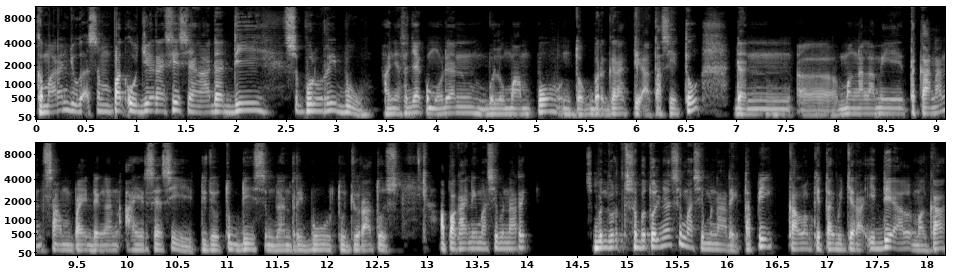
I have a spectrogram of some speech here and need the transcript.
Kemarin juga sempat uji resist yang ada di 10.000. Hanya saja kemudian belum mampu untuk bergerak di atas itu dan e, mengalami tekanan sampai dengan akhir sesi ditutup di 9.700. Apakah ini masih menarik? Sebetulnya sih masih menarik. Tapi kalau kita bicara ideal, maka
